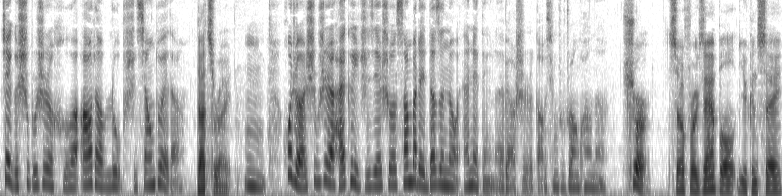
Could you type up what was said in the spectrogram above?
这个是不是和 out of loop 是相对的？ That's right. 嗯，或者是不是还可以直接说 somebody doesn't know anything 来表示搞不清楚状况呢？ Sure. So, for example, you can say,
